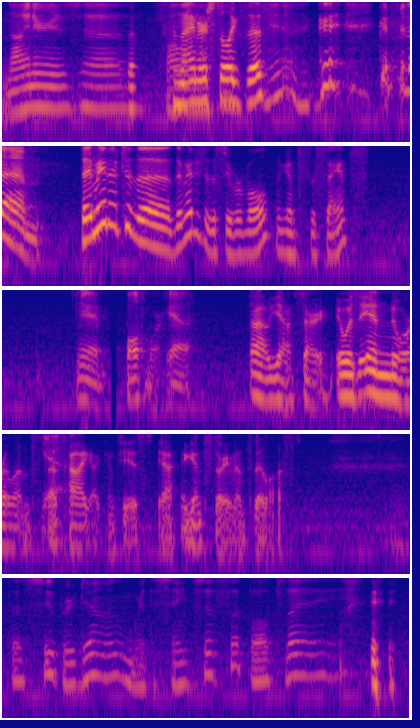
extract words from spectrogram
Niners. Uh, The Niners still exist. Yeah, good. Good for them. They made it to the they made it to the Super Bowl against the Saints. Yeah, Baltimore. Yeah. Oh yeah, sorry. It was in New Orleans. That's how I got confused. Yeah, against the Ravens they lost. The Superdome, where the Saints of football play.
